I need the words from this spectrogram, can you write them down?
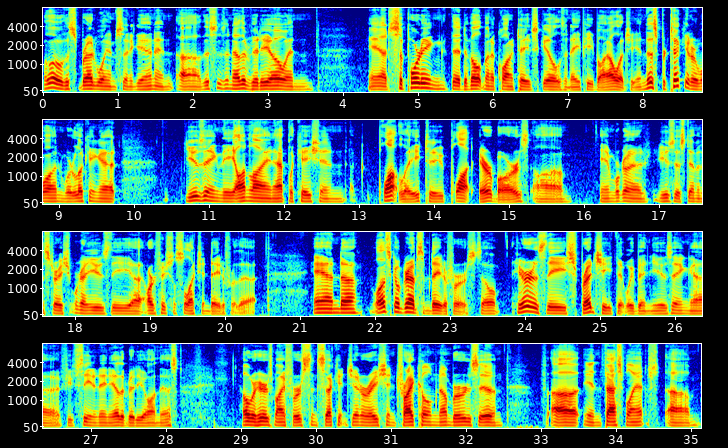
Hello, this is Brad Williamson again, and uh, this is another video and and supporting the development of quantitative skills in AP Biology. In this particular one, we're looking at using the online application Plotly to plot error bars, um, and we're going to use this demonstration. We're going to use the uh, artificial selection data for that. And uh, well, let's go grab some data first. So here is the spreadsheet that we've been using. Uh, if you've seen in any other video on this. Over here is my first and second generation trichome numbers in, uh, in FastPlant. Um,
